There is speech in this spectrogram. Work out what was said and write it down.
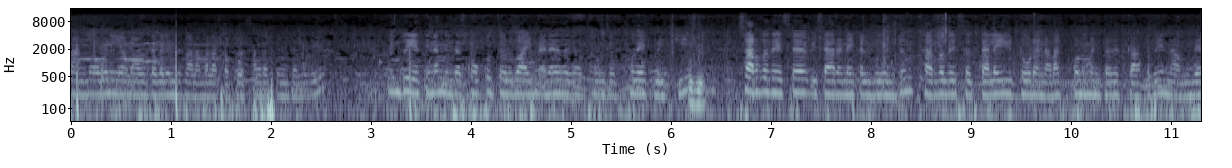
நான் வவுனியா மாவட்ட விளைந்து காணாமலாக்கப்பட்ட சங்கத்தின் தலைவி. இன்றைய தினம் இந்த கொக்கு தொடுவாய் மனித புதைக்குழிக்கு சர்வதேச விசாரணைகள் வேண்டும் சர்வதேச தலையீட்டோடு நடக்கணும் என்பதற்காகவே நாம் இந்த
